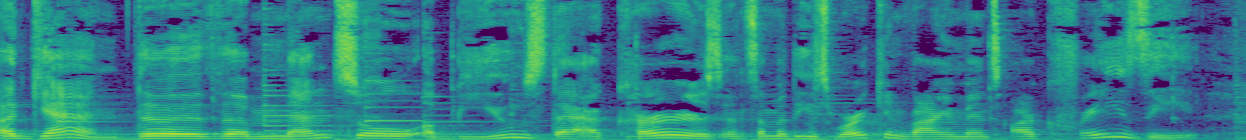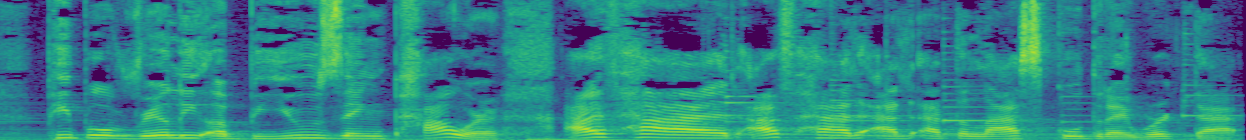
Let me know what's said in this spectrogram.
again the the mental abuse that occurs in some of these work environments are crazy people really abusing power. I've had I've had at, at the last school that I worked at,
